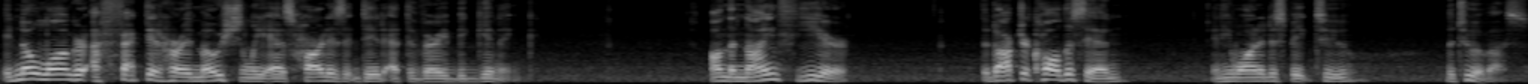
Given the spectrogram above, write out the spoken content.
it no longer affected her emotionally as hard as it did at the very beginning. On the ninth year, the doctor called us in and he wanted to speak to the two of us.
